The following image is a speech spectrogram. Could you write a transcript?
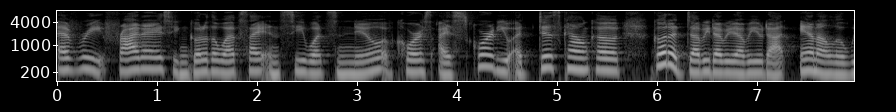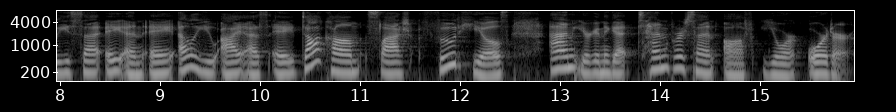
every Friday, so you can go to the website and see what's new. Of course, I scored you a discount code. Go to www.analuisa, A-N-A-L-U-I-S-A dot com slash foodheals, and you're going to get 10% off your order.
